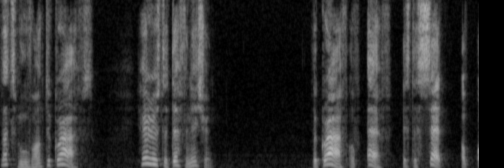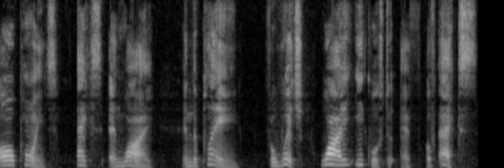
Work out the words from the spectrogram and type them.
Let's move on to graphs. Here is the definition. The graph of f is the set of all points x and y in the plane for which y equals to f of x.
